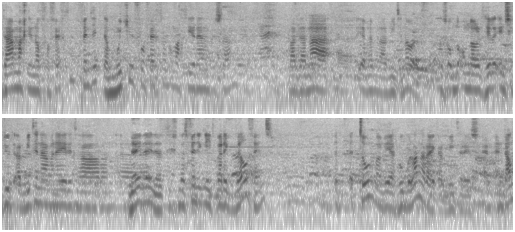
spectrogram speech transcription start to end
daar mag je nog voor vechten, vind ik. Daar moet je voor vechten om achter je rennen te staan. Maar daarna, eh, ja, we hebben een arbiter nodig. Dus om, om nou het hele instituut arbiter naar beneden te halen, eh, Nee, nee, dat is dat vind ik niet. Wat ik wel vind, het, het toont me weer hoe belangrijk arbiter is. En, en dan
